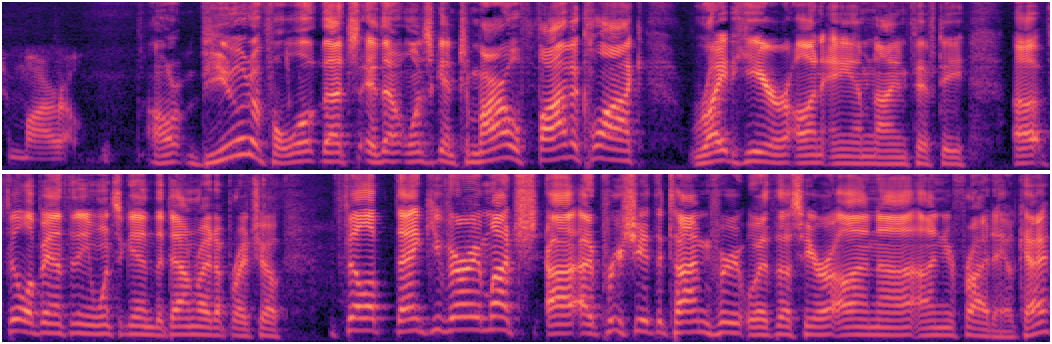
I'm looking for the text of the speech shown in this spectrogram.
tomorrow. Oh, beautiful. Well, that's and that once again tomorrow, five o'clock, right here on AM nine fifty. Uh, Philip Anthony, once again, the Downright Upright Show. Philip, thank you very much. Uh, I appreciate the time for, with us here on uh, on your Friday. Okay,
